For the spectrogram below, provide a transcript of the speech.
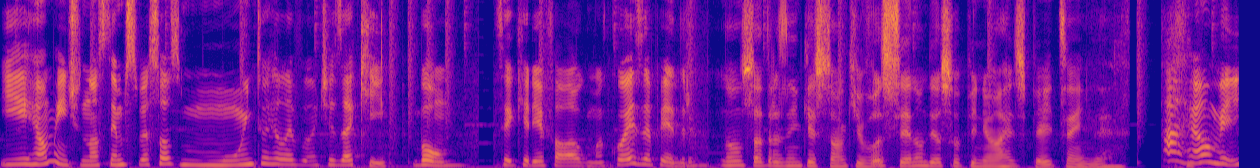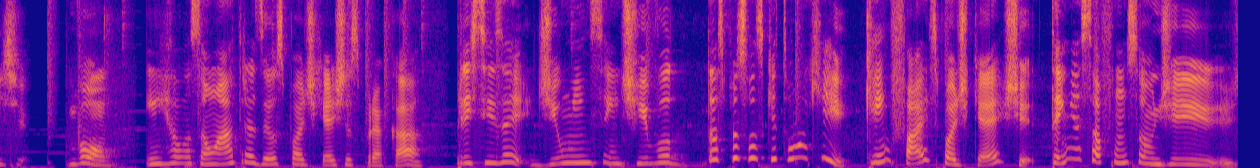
E realmente, nós temos pessoas muito relevantes aqui. Bom, você queria falar alguma coisa, Pedro? Não só trazer em questão que você não deu sua opinião a respeito ainda. Ah, realmente. Bom, em relação a trazer os podcasts pra cá, precisa de um incentivo das pessoas que estão aqui. Quem faz podcast tem essa função de,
